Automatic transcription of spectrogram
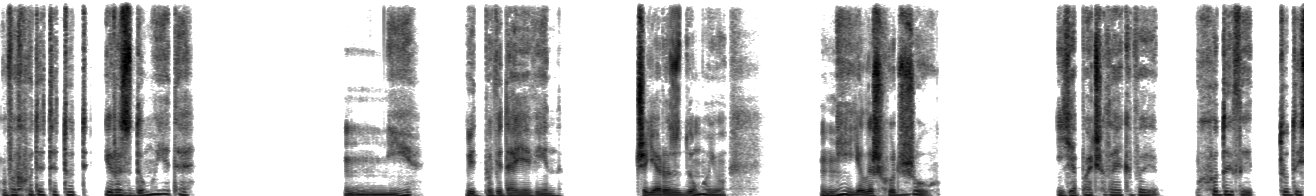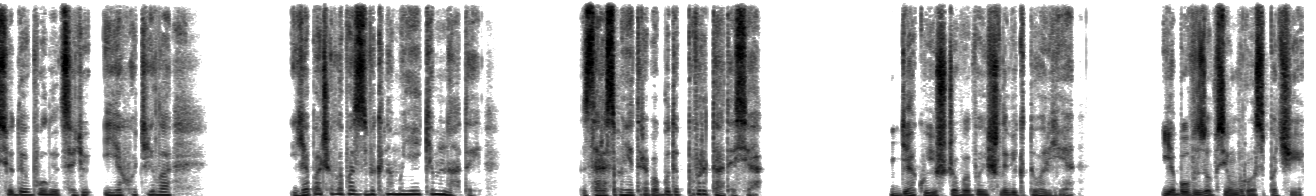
Ви ходите тут і роздумуєте? Ні, відповідає він. Чи я роздумую? Ні, я лиш ходжу. Я бачила, як ви ходили туди-сюди вулицею, і я хотіла. Я бачила вас з вікна моєї кімнати. Зараз мені треба буде повертатися. Дякую, що ви вийшли, Вікторія. Я був зовсім в розпачі.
